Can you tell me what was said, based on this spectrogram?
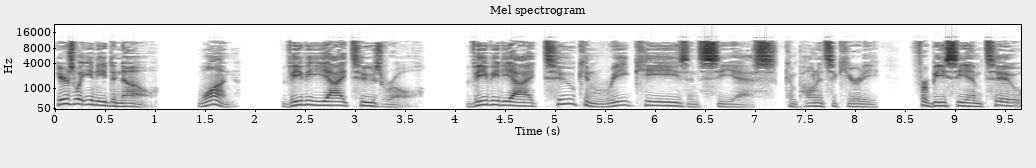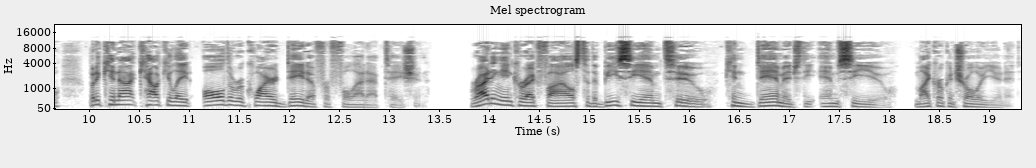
Here's what you need to know. 1. VVDI2's role. VVDI2 can read keys and CS, component security, for BCM2, but it cannot calculate all the required data for full adaptation. Writing incorrect files to the BCM2 can damage the MCU, microcontroller unit,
